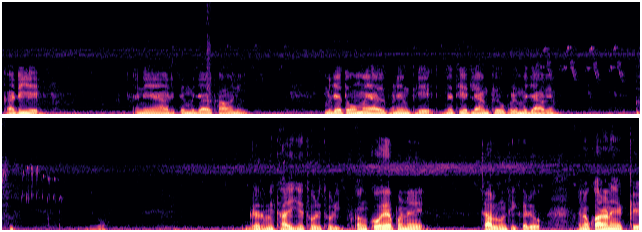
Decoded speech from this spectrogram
કાઢીએ અને આ રીતે મજા આવે ખાવાની. મજા તો ઓમાં આવે પણ એમ કે નથી એટલે આમ કેવું પડે મજા આવે એમ. જો ગરમી થાય છે થોડી થોડી પંખો છે પણ એ ચાલુ નથી કર્યો. એનું કારણ છે કે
